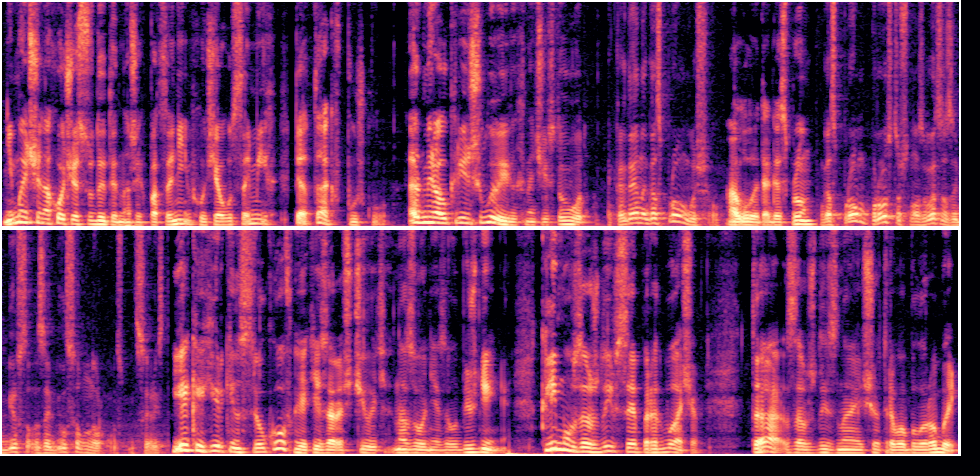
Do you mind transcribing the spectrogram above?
Німеччина хоче судити наших пацанів, хоча у самих п'ятак в пушку. Адмірал Крінш вивів їх на чисту воду. Когда я на «Газпром» вышел, Алло, це Газпром. «Газпром» просто, что называется, забился, забился в норку специалист. Як і Гіркін Стрілков, який зараз чилить на зоні за убіждення, Клімов завжди все передбачив та завжди знає, що треба було робити.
